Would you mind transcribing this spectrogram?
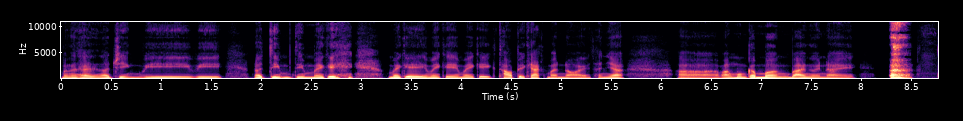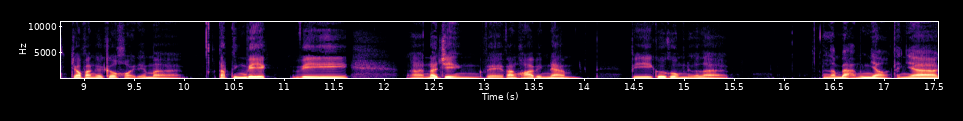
Mình có thể nói chuyện với với nói tìm tìm mấy cái mấy cái mấy cái mấy cái topic khác mà nói. Thành ra uh, văn muốn cảm ơn ba người này cho văn cái cơ hội để mà tập tiếng Việt với uh, nói chuyện về văn hóa Việt Nam. Với cuối cùng nữa là làm bạn với nhau thành ra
